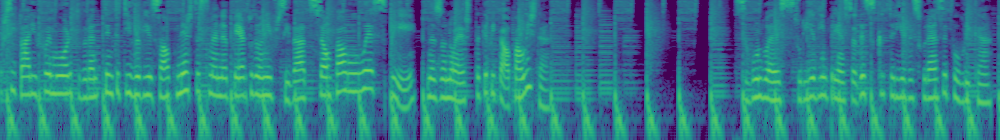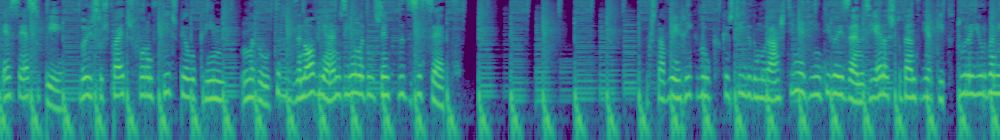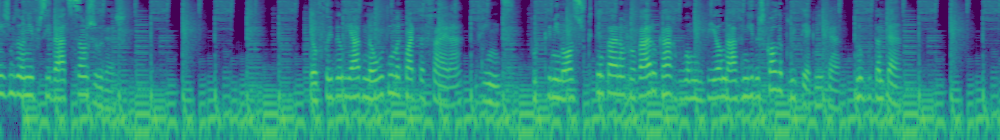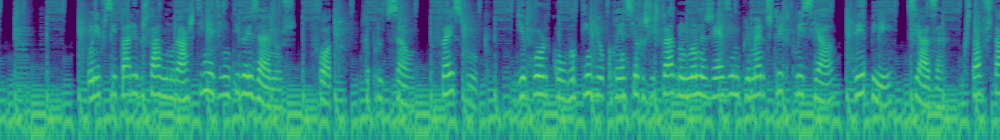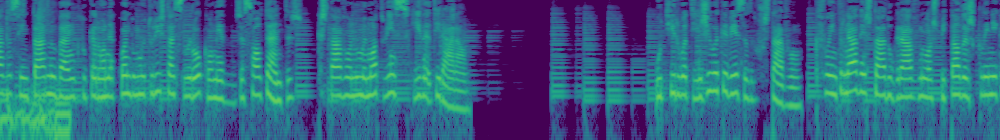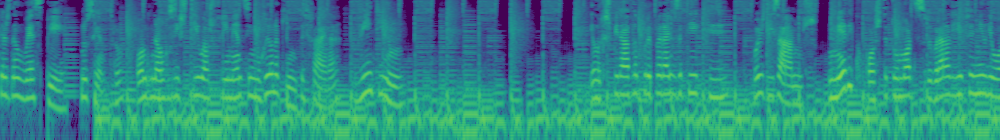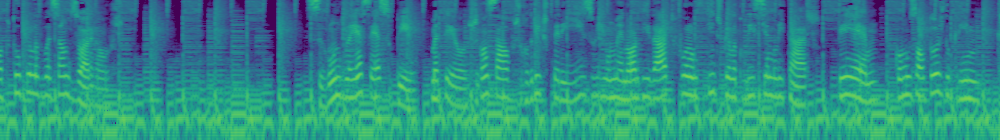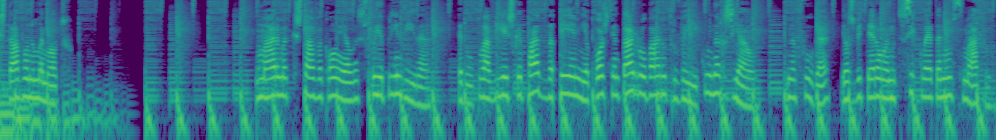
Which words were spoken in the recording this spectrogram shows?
Universitário foi morto durante tentativa de assalto nesta semana perto da Universidade de São Paulo USP, na zona oeste da capital paulista. Segundo a assessoria de imprensa da Secretaria da Segurança Pública, SSP, dois suspeitos foram detidos pelo crime, um adulto de 19 anos e um adolescente de 17. Gustavo Henrique Duque Castilho de Moraes tinha 22 anos e era estudante de Arquitetura e Urbanismo da Universidade de São Judas. Ele foi baleado na última quarta-feira, 20, por criminosos que tentaram roubar o carro do amigo dele na Avenida Escola Politécnica, no Butantã. Universitário de Moraes tinha 22 anos. Foto. Reprodução. Facebook. De acordo com o boletim de ocorrência registrado no 91º Distrito Policial, DP, Ciasa, Gustavo estava sentado no banco do carona quando o motorista acelerou com medo dos assaltantes, que estavam numa moto e em seguida atiraram. O tiro atingiu a cabeça de Gustavo, que foi internado em estado grave no Hospital das Clínicas da USP, no centro, onde não resistiu aos ferimentos e morreu na quinta-feira, 21, ele respirava por aparelhos até que, depois de exames, o médico constatou morte cerebral e a família optou pela doação dos órgãos. Segundo a SSP, Mateus Gonçalves Rodrigues Paraíso e um menor de idade foram detidos pela Polícia Militar, PM, como os autores do crime, que estavam numa moto. Uma arma que estava com eles foi apreendida. A dupla havia escapado da PM após tentar roubar outro veículo na região. Na fuga, eles bateram a motocicleta num semáforo.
